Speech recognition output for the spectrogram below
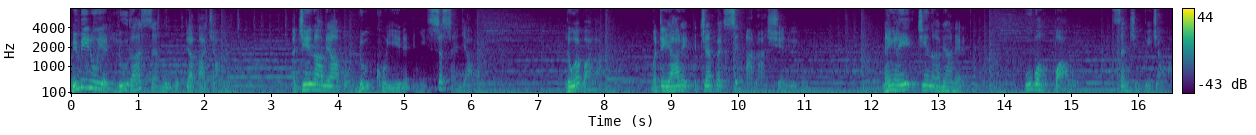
မိမိတို့ရဲ့လူသားဆန်မှုကိုပြသကြဖို့အကျဉ်းသားများပေါ်လူအခွင့်အရေးနဲ့အညီဆက်ဆံကြဖို့လိုအပ်ပါကမတရားတဲ့အကြမ်းဖက်စစ်အာဏာရှင်တွေကိုနိုင်ငံရေးအကျဉ်းသားများနဲ့အတူပူးပေါင်းပါဝင်စန့်ကျင်ပေးကြပါ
